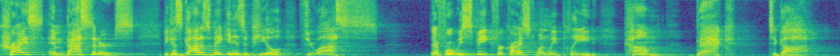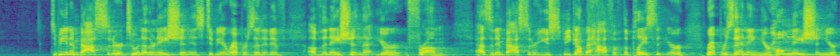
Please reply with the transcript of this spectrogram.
Christ's ambassadors because God is making his appeal through us. Therefore, we speak for Christ when we plead, Come back to God. To be an ambassador to another nation is to be a representative of the nation that you're from. As an ambassador, you speak on behalf of the place that you're representing, your home nation. You're,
